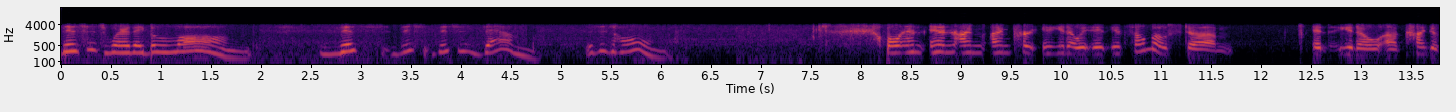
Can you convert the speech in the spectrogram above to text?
This is where they belong. This this this is them. This is home. Well, and and I'm I'm per, you know it, it's almost um, it you know uh, kind of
